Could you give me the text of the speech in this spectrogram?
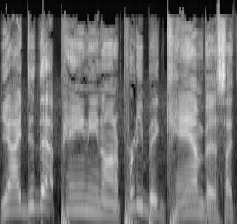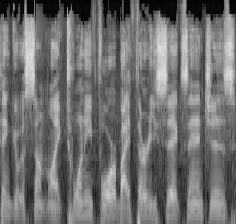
Yeah, I did that painting on a pretty big canvas. I think it was something like 24 by 36 inches.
